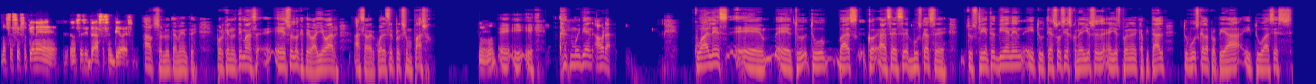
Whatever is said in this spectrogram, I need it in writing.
No sé si eso tiene, no sé si te hace sentido eso. Absolutamente, porque en últimas eh, eso es lo que te va a llevar a saber cuál es el próximo paso. Eh, y, muy bien, ahora, ¿cuál es, eh, tú, tú vas, haces, buscas, tus clientes vienen y tú te asocias con ellos, ellos ponen el capital, tú buscas la propiedad y tú haces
